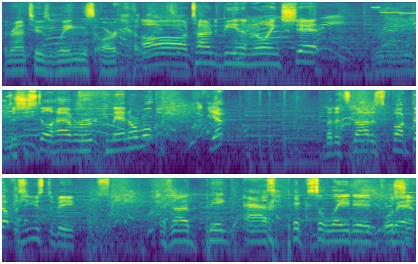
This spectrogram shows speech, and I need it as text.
Then round two is wings or coat. Oh, time to be an annoying shit. Does she still have her command normal? Yep. But it's not as fucked up as it used to be. It's not a big ass pixelated Well, whip.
